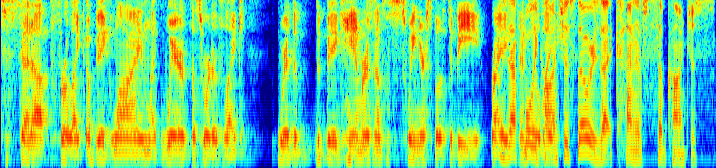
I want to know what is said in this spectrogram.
to set up for like a big line like where the sort of like where the the big hammers I'm supposed to swing are supposed to be, right? Is that fully so, conscious like, though, or is that kind of subconscious?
